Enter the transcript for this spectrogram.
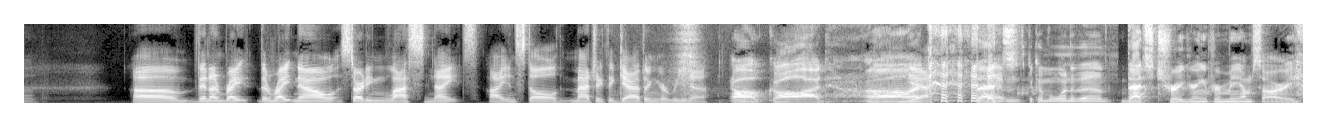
Um, then I'm right. Then right now, starting last night, I installed Magic: The Gathering Arena. Oh God. Oh, yeah. that's Kevin's becoming one of them. that's triggering for me. I'm sorry.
